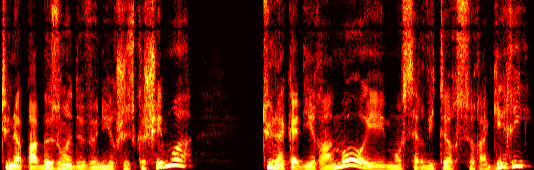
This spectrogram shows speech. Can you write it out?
tu n'as pas besoin de venir jusque chez moi. Tu n'as qu'à dire un mot et mon serviteur sera guéri.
